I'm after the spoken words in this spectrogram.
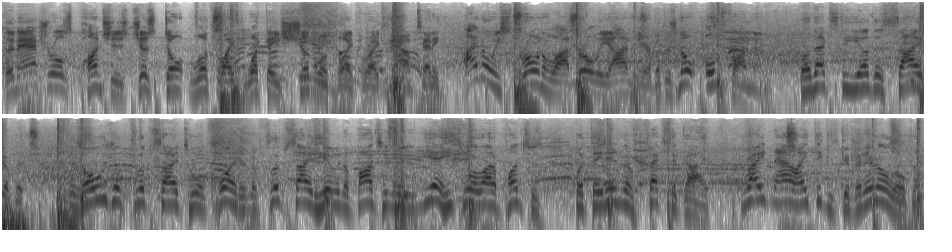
The Naturals' punches just don't look like what they should look like right now, Teddy. I know he's thrown a lot early on here, but there's no oomph on them. Well, that's the other side of it. There's always a flip side to a coin, and the flip side here in the boxing ring, yeah, he threw a lot of punches, but they didn't affect the guy. Right now, I think he's giving in a little bit.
